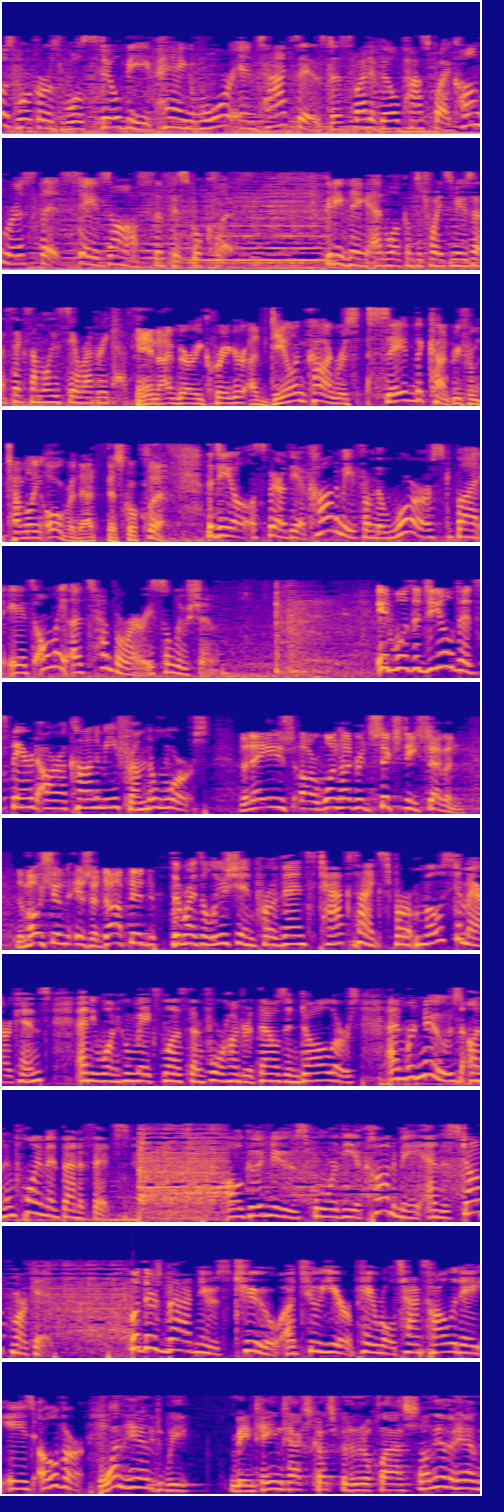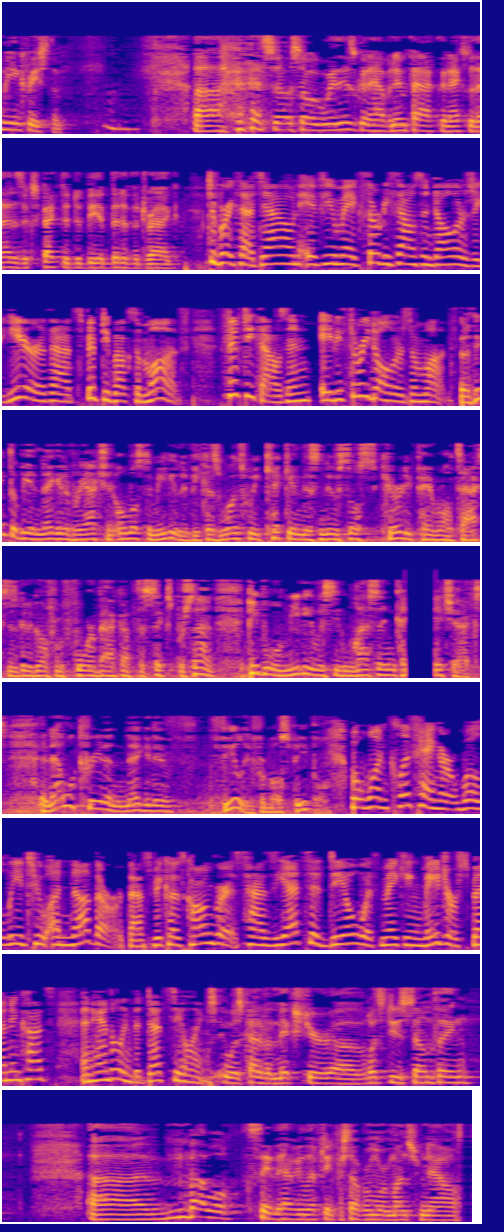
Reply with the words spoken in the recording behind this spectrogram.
most workers will still be paying more in taxes despite a bill passed by Congress that staves off the fiscal cliff. Good evening and welcome to 22 News at 6. I'm Alicia Rodriguez. And I'm Barry Krieger. A deal in Congress saved the country from tumbling over that fiscal cliff. The deal spared the economy from the worst, but it's only a temporary solution. It was a deal that spared our economy from the worst. The nays are 167. The motion is adopted. The resolution prevents tax hikes for most Americans, anyone who makes less than $400,000, and renews unemployment benefits. All good news for the economy and the stock market. But there's bad news, too. A two-year payroll tax holiday is over. On one hand, we maintain tax cuts for the middle class. On the other hand, we increase them. Uh, so, so it is going to have an impact, and actually that is expected to be a bit of a drag. To break that down, if you make $30,000 a year, that's 50 bucks a month. 50,000, $83 a month. I think there'll be a negative reaction almost immediately because once we kick in this new Social Security payroll tax is going to go from 4 back up to 6%, people will immediately see less income paychecks, and that will create a negative feeling for most people. But one cliffhanger will lead to another. That's because Congress has yet to deal with making major spending cuts and handling the debt ceiling. It was kind of a mixture of let's do something, uh, but we'll save the heavy lifting for several more months from now.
